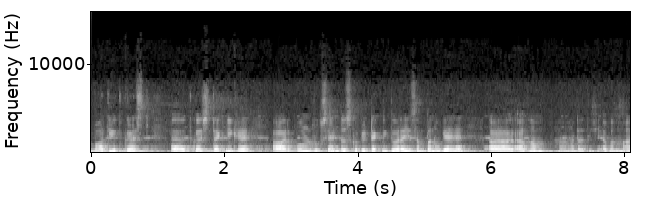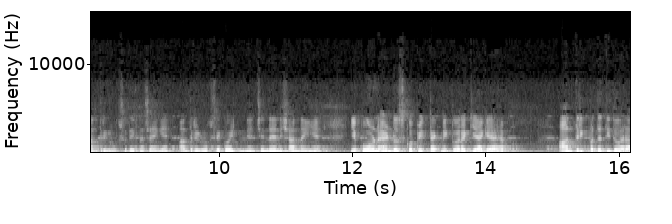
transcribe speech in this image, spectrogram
बहुत ही उत्कृष्ट उत्कृष्ट टेक्निक है। और पूर्ण रूप से एंडोस्कोपिक टेक्निक द्वारा ये संपन्न हो गया है। और अब हम हाँ हटा दीजिए। अब हम आंतरिक रूप से देखना चाहेंगे। आंतरिक रूप से कोई चिन्ह निशान नहीं है। ये पूर्ण एंडोस्कोपिक टेक्निक द्वारा किया गया है आंतरिक पद्धति द्वारा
